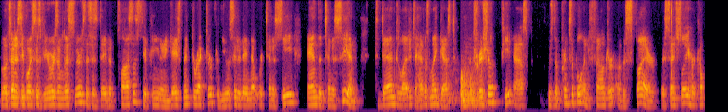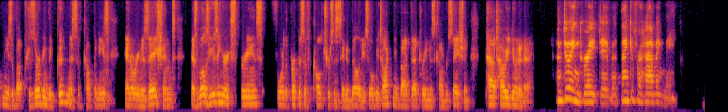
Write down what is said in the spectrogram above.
Hello, Tennessee Voices viewers and listeners. This is David Plazas, the Opinion and Engagement Director for the USA Today Network Tennessee and the Tennessean. Today, I'm delighted to have as my guest Patricia P. Asp, who's the principal and founder of Aspire. Essentially, her company is about preserving the goodness of companies and organizations, as well as using her experience for the purpose of culture sustainability. So we'll be talking about that during this conversation. Pat, how are you doing today? I'm doing great, David. Thank you for having me.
